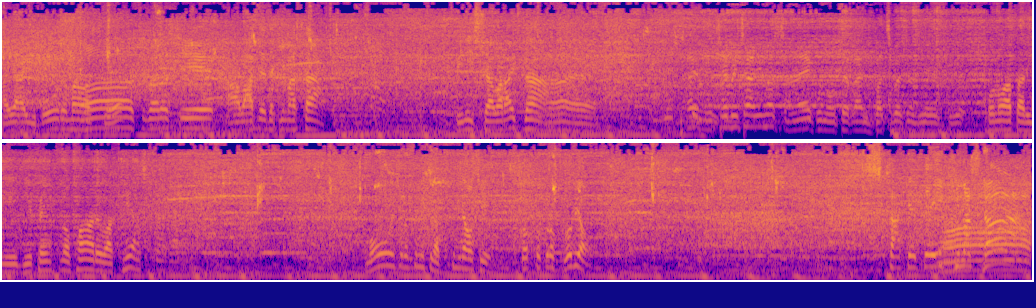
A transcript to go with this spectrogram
速いボール回して。素晴らしい。合わせてきました。フィニッシャーはライトナーはい、めちゃめちゃありましたね、このお互いにバチバチのディフェンス。この辺りディフェンスのファールはケアしながらもう一度スミスが作り直しショットクロック5秒。仕掛けていきました。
